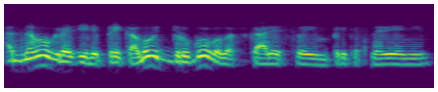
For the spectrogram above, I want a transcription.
Одного грозили приколоть, другого ласкали своим прикосновением.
